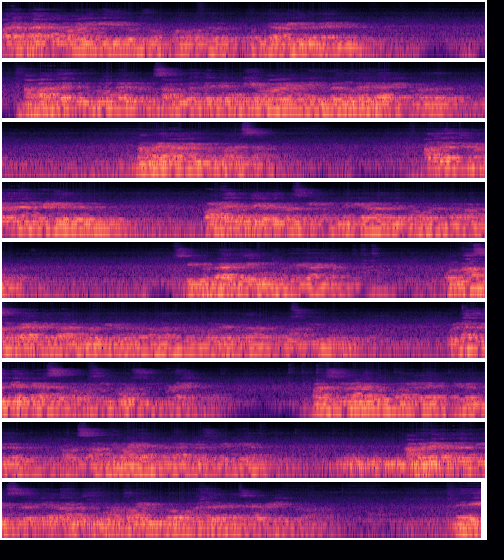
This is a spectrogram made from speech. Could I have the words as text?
പരമ്പരാഗതമായ രീതിയിലുള്ള നോക്കുമ്പോൾ പൊതുവെ അറിയുന്ന കാര്യങ്ങൾ. അപ്പൊ അത്തരം കുടുംബങ്ങൾ സമൂഹത്തിന്റെ മുഖ്യമായ നിലയിൽ ഉയർന്നു വരിക എന്നുള്ളത് നമ്മുടെ ആകെ ഒരു മനസ്സാണ്. അത് ഉയർത്തിക്കൊണ്ട് വരാൻ കഴിയുന്ന ഒരു വളരെ പ്രത്യേകതയുള്ള സ്കീം ഇന്ന് കേരളത്തിലെ ഗവൺമെന്റ് നടപ്പാക്കുന്നുണ്ട് ശ്രീ പിണറായി വിജയൻ മുഖ്യമന്ത്രിയായ ഒന്നാം സർക്കാരിന്റെ കാലം മുതൽ കേരളം നടപ്പാക്കിയിട്ടുള്ള വളരെ പ്രധാനപ്പെട്ട സ്കീമുകളുണ്ട് ഉന്നത വിദ്യാഭ്യാസ പ്രൊഫഷണൽ കോഴ്സ് ഉൾപ്പെടെ മത്സ്യത്തൊഴിലാളി കുടുംബങ്ങളിലെ കുട്ടികൾക്ക് അവർ സാധ്യമായ അഡ്രസ് കിട്ടിയ അവരുടെ അത്ര ഫീസ് ഏതാണ്ട് പൂർണമായും ഗവൺമെന്റ് തന്നെ ചെലവഴിക്കുക നമ്മുടെ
